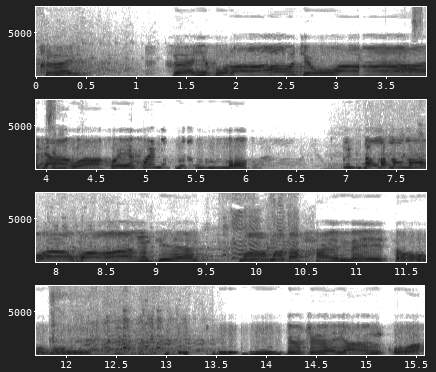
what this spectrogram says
喝喝一壶老酒啊，让我回回头，回头啊，望见妈妈她还没走，就这样过，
